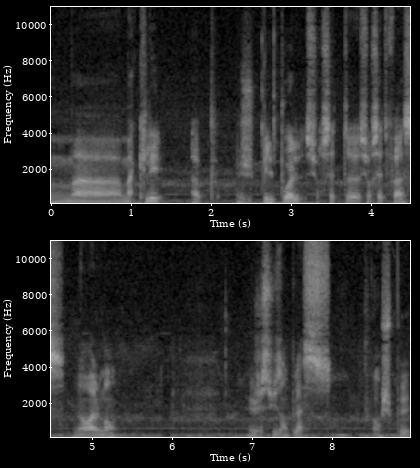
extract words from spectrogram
ma, clé, hop, je pile poil sur cette, sur cette face, normalement, je suis en place. Donc je peux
